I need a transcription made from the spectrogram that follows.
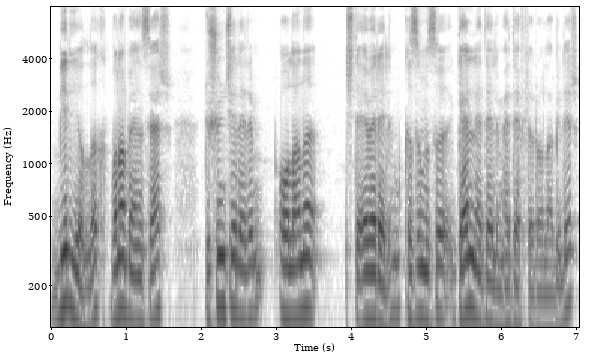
bir yıllık buna benzer düşüncelerim olanı işte everelim, kızımızı genledelim hedefleri olabilir.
